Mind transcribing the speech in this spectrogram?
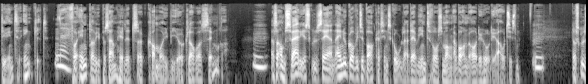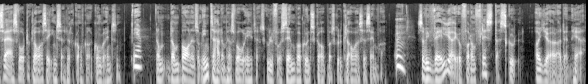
det är inte enkelt. Nej. För ändrar vi på samhället så kommer vi att klara oss sämre. Mm. Alltså om Sverige skulle säga nej nu går vi tillbaka till en skola där vi inte får så många barn med ADHD och autism. Mm. Då skulle Sverige ha svårt att klara sig i internationella kon- konkurrensen. Ja. De, de barnen som inte har de här svårigheterna skulle få sämre kunskap och skulle klara sig sämre. Mm. Så vi väljer ju för de flesta skull att göra den här,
